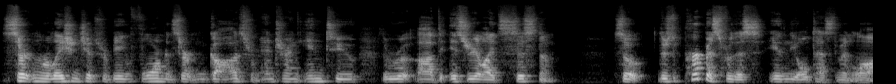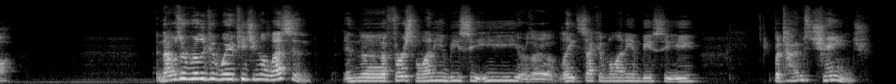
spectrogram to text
certain relationships from being formed and certain gods from entering into the uh, the Israelite system. So, there's a purpose for this in the Old Testament law, and that was a really good way of teaching a lesson in the first millennium BCE or the late second millennium BCE. But times change,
